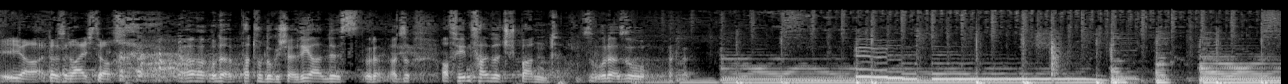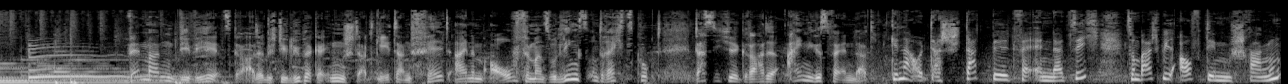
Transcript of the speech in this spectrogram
Ja, das reicht doch. Ja, oder pathologischer Realist oder also auf jeden Fall wird spannend, so oder so. Wenn man, wie wir jetzt gerade, durch die Lübecker Innenstadt geht, dann fällt einem auf, wenn man so links und rechts guckt, dass sich hier gerade einiges verändert. Genau, das Stadtbild verändert sich. Zum Beispiel auf dem Schrang.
